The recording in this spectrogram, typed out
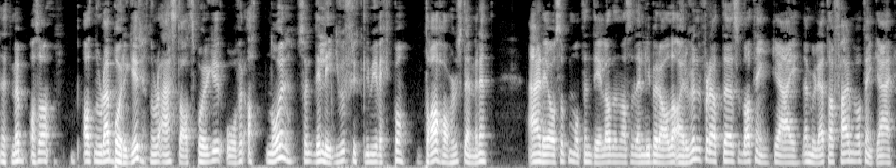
dette med Altså at når du er borger, når du er statsborger over 18 år, så det legger vi jo fryktelig mye vekt på. Da har du stemmerett. Er det også på en måte en del av den, altså den liberale arven? At, eh, så da tenker jeg Det er mulig jeg tar feil, men da tenker jeg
